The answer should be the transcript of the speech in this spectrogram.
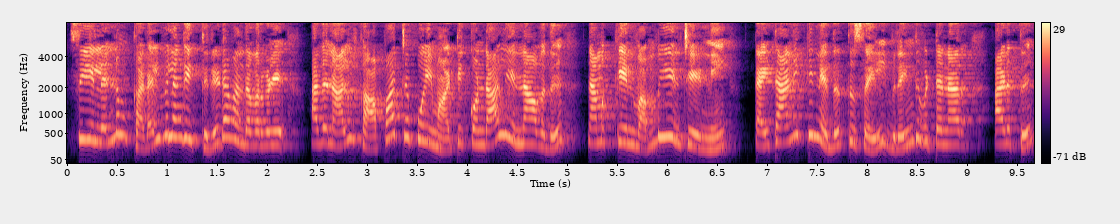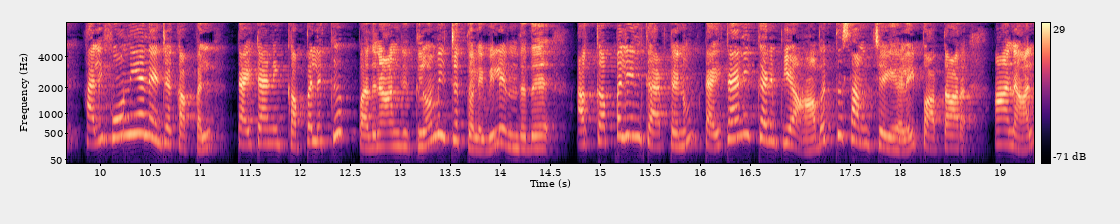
சீல் என்னும் கடல் விலங்கை திருட வந்தவர்கள். அதனால் காப்பாற்ற போய் மாட்டிக்கொண்டால் என்னாவது? நமக்கு என் வம்பு என்று எண்ணி டைட்டானிக்கின் எதிர் திசையில் விரைந்து விட்டனர். அடுத்து கலிபோர்னியன் என்ற கப்பல் டைட்டானிக் கப்பலுக்கு பதினான்கு கிலோமீட்டர் தொலைவில் இருந்தது. அக்கப்பலின் கேப்டனும் டைட்டானிக் அனுப்பிய ஆபத்து சமிச்சைகளை பார்த்தார். ஆனால்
